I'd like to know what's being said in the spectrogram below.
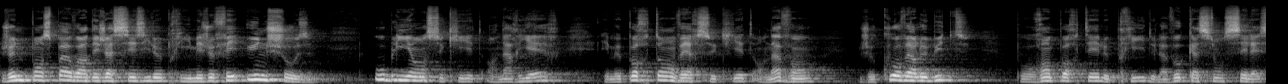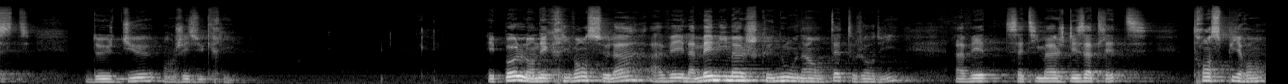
je ne pense pas avoir déjà saisi le prix, mais je fais une chose, oubliant ce qui est en arrière et me portant vers ce qui est en avant, je cours vers le but pour remporter le prix de la vocation céleste de Dieu en Jésus-Christ. Et Paul, en écrivant cela, avait la même image que nous on a en tête aujourd'hui, avait cette image des athlètes transpirant,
